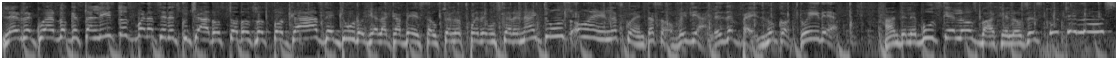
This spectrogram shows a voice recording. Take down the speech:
Les recuerdo que están listos para ser escuchados todos los podcasts de Duro y a la Cabeza. Usted los puede buscar en iTunes o en las cuentas oficiales de Facebook o Twitter. Ándele, búsquelos, bájelos, escúchelos.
